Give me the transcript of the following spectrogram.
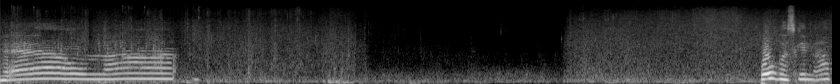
Hell na! Was geht denn ab?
